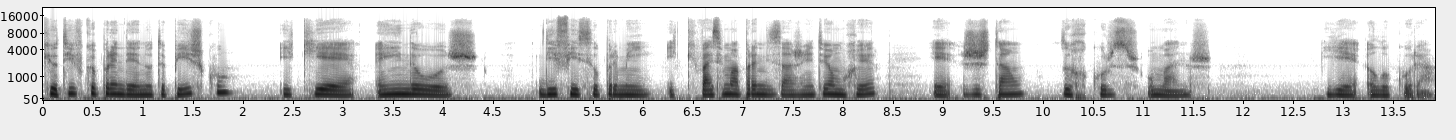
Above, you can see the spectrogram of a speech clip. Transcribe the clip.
que eu tive que aprender no Tapisco e que é ainda hoje difícil para mim e que vai ser uma aprendizagem até eu morrer é gestão de recursos humanos. E é a loucura.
